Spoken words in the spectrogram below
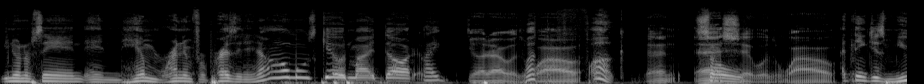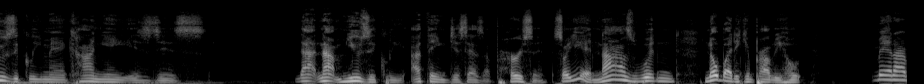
You know what I'm saying? And him running for president, I almost killed my daughter. Like, Yo, that was what wild. the fuck? That, that So- shit was wild. I think just musically, man, Kanye is just not not musically. I think just as a person. So yeah, Nas wouldn't. Nobody can probably hold. Man, I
